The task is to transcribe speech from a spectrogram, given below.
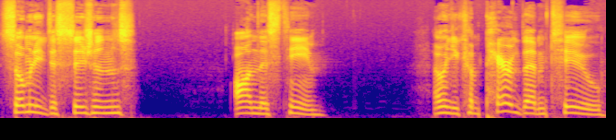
So many decisions on this team. And when you compare them to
